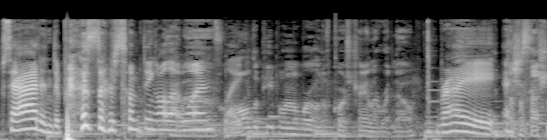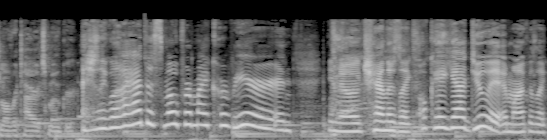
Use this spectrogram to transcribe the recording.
sad and depressed or something all at once. Like, all the people in the world, of course, Chandler would know. right. A professional retired smoker. and she's like, well, I had to smoke for my career. And, you know, Chandler's like, okay, yeah, do it. And Monica's like,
